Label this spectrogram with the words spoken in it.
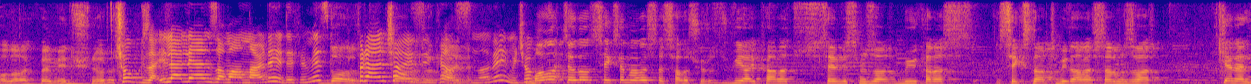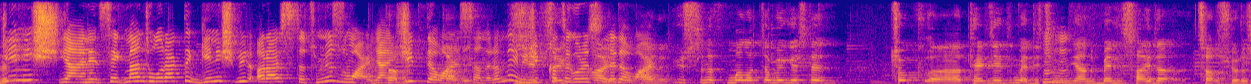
olarak vermeyi düşünüyoruz. Çok güzel. İlerleyen zamanlarda hedefimiz Doğrudur, franchising aynen. aslında değil mi? Çok güzel. Malatya'da 80 araçla çalışıyoruz. VIP araç servisimiz var. Büyük araç 8 artı 1 araçlarımız var. Genelde Geniş yani segment olarak da geniş bir araç statümüz var. Yani Tabii, Jeep de var tabii. sanırım değil mi? Jeep, seg- kategorisinde aynen, de var. Aynen. Üst sınıf Malatya bölgesinde çok e, tercih edilmediği için yani belli sayıda çalışıyoruz.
